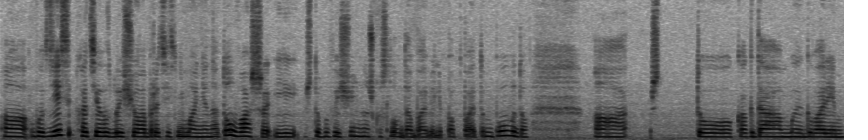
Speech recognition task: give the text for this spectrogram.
а, вот здесь хотелось бы еще обратить внимание на то, ваше, и чтобы вы еще немножко слов добавили по, по этому поводу, что когда мы говорим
